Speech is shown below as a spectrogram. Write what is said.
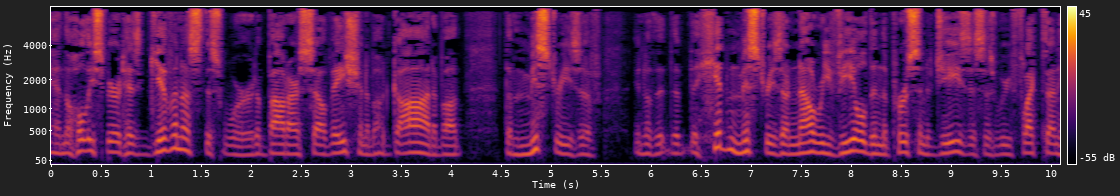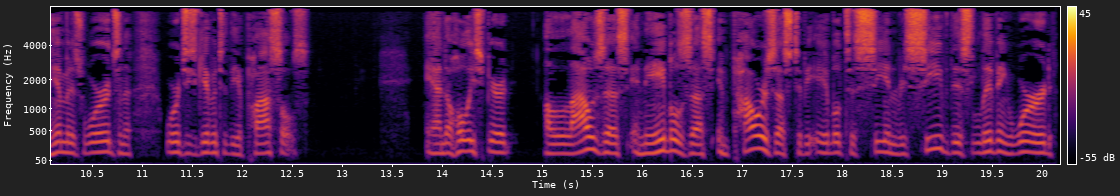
And the Holy Spirit has given us this word about our salvation, about God, about the mysteries of you know, the, the, the, hidden mysteries are now revealed in the person of Jesus as we reflect on him and his words and the words he's given to the apostles. And the Holy Spirit allows us, enables us, empowers us to be able to see and receive this living word.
